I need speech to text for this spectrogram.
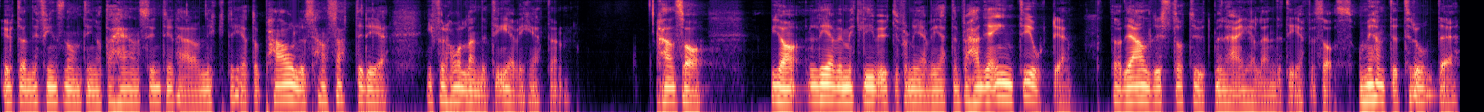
Utan det finns någonting att ta hänsyn till här av nykterhet. Och Paulus han satte det i förhållande till evigheten. Han sa jag lever mitt liv utifrån evigheten. För hade jag inte gjort det, då hade jag aldrig stått ut med det här eländet i Efesos. Om jag inte trodde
